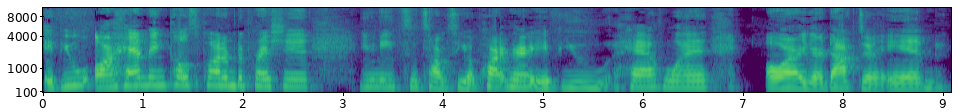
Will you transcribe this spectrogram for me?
if you are having postpartum depression, you need to talk to your partner if you have one or your doctor and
